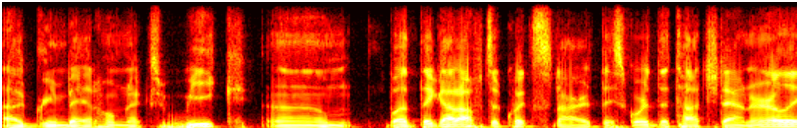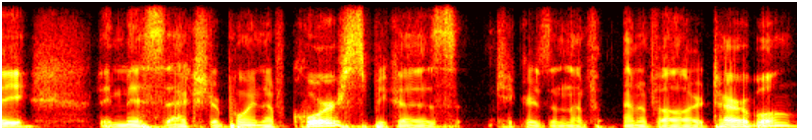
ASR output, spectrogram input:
uh, Green Bay at home next week, um, but they got off to a quick start. They scored the touchdown early. They missed the extra point, of course, because kickers in the NFL are terrible.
